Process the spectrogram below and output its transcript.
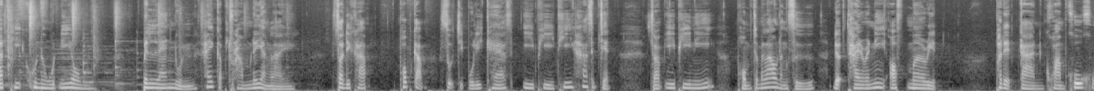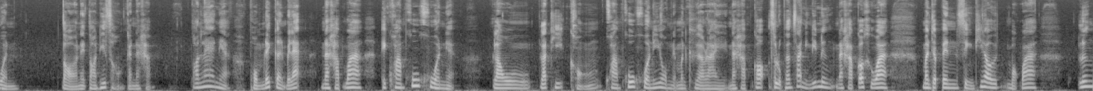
ลัทธิคุณวุฒินิยม เป็นแรงหนุนให้กับทรัมป์ได้อย่างไร สวัสดีครับ พบกับสุจิปุริแคส EP ที่ 57สำหรับ EP นี้ผมจะมาเล่าหนังสือ The Tyranny of Merit เผด็จการความคู่ควรต่อในตอนที่ 2 กันนะครับ ตอนแรกเนี่ยผมได้เกินไปแล้วนะครับว่าไอ้ความคู่ควรเนี่ยเราลัทธิของความคู่ควรนิยมเนี่ยมันคืออะไรนะครับ ก็สรุปสั้นๆอีกนิดนึงนะครับ ก็คือว่ามันจะเป็นสิ่งที่เราบอกว่า เรื่อง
